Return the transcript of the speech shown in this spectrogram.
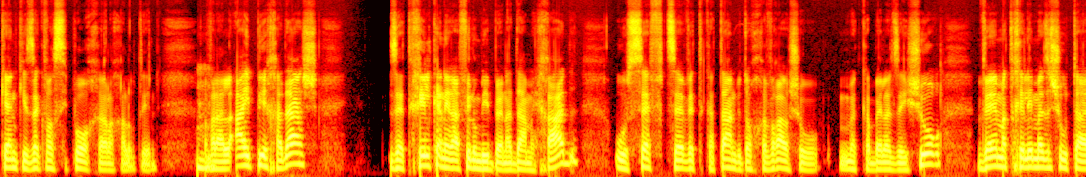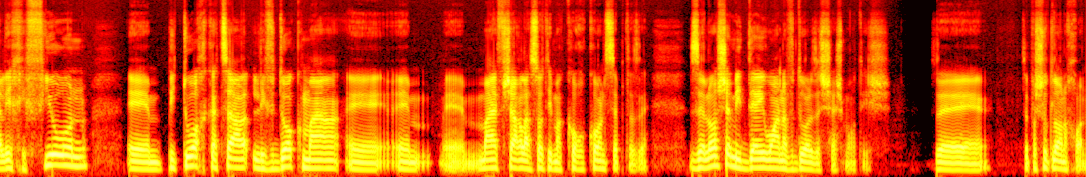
כן? כי זה כבר סיפור אחר לחלוטין. אבל על IP חדש זה התחיל כנראה אפילו מבן אדם אחד הוא אוסף צוות קטן בתוך חברה שהוא מקבל על זה אישור והם מתחילים איזשהו תהליך אפיון פיתוח קצר לבדוק מה אה, אה, אה, מה אפשר לעשות עם הקור קונספט הזה. זה לא שמ-day one עבדו על זה 600 איש. זה זה פשוט לא נכון.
